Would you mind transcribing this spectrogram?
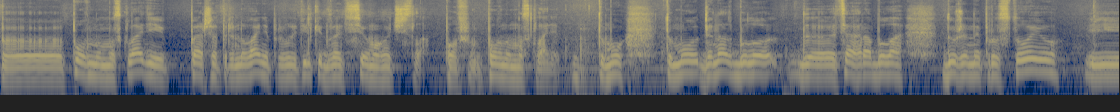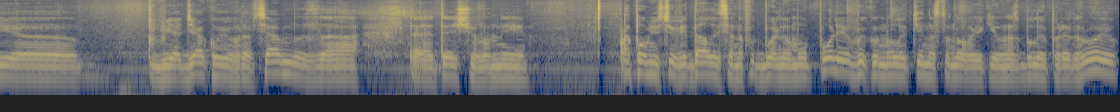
в повному складі. Перше тренування провели тільки 27 числа, в повному складі. Тому, тому для нас було е, ця гра була дуже непростою, і е, я дякую гравцям за е, те, що вони повністю віддалися на футбольному полі, виконали ті настанови, які у нас були перед грою.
